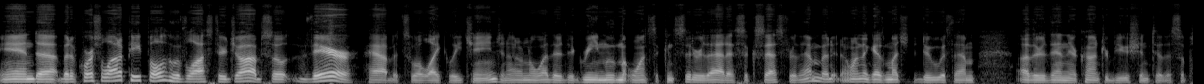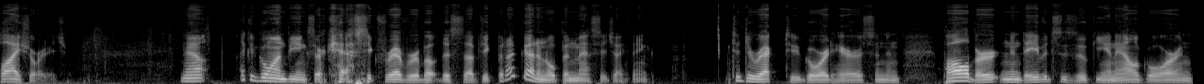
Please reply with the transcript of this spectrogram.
And uh, but of course, a lot of people who have lost their jobs, so their habits will likely change. And I don't know whether the Green Movement wants to consider that a success for them, but I don't think it has much to do with them, other than their contribution to the supply shortage. Now, I could go on being sarcastic forever about this subject, but I've got an open message, I think, to direct to Gord Harrison and Paul Burton and David Suzuki and Al Gore and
